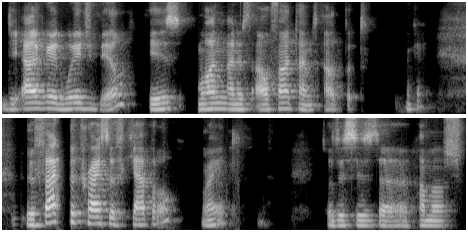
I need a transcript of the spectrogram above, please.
the aggregate wage bill is one minus alpha times output, okay? The factor price of capital, right? So this is uh, how much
